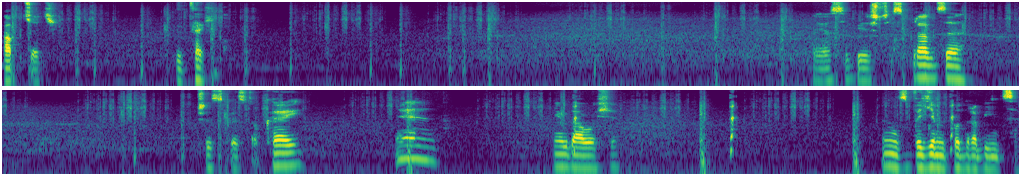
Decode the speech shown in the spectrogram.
papciać. Tutaj. To ja sobie jeszcze sprawdzę. Wszystko jest ok. Nie. Nie udało się. Więc wejdziemy po drabince.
